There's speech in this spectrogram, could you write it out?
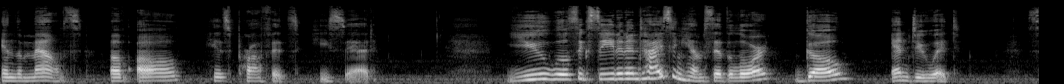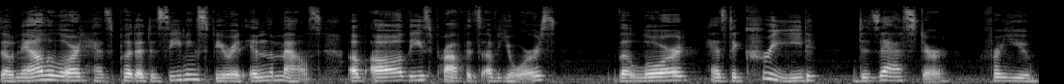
in the mouths of all his prophets, he said. You will succeed in enticing him, said the Lord. Go and do it. So now the Lord has put a deceiving spirit in the mouths of all these prophets of yours. The Lord has decreed disaster for you.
